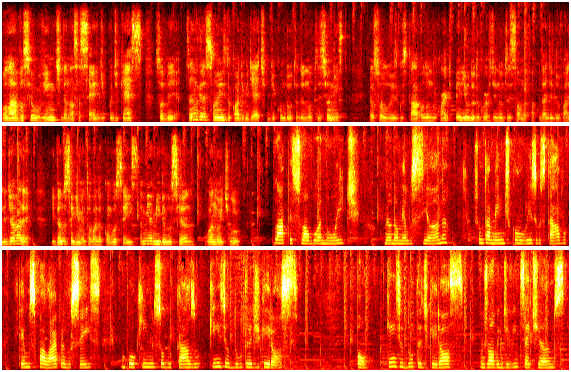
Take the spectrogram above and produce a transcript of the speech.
Olá, você ouvinte da nossa série de podcasts sobre transgressões do Código de Ética de Conduta do Nutricionista. Eu sou Luiz Gustavo, aluno do quarto período do curso de Nutrição da Faculdade do Vale de Avaré. E dando seguimento agora com vocês, a minha amiga Luciana. Boa noite, Lu. Olá, pessoal, boa noite. Meu nome é Luciana. Juntamente com o Luiz Gustavo, iremos falar para vocês um pouquinho sobre o caso Kenzio Dutra de Queiroz. Bom, Kenzio Dutra de Queiroz, um jovem de 27 anos,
